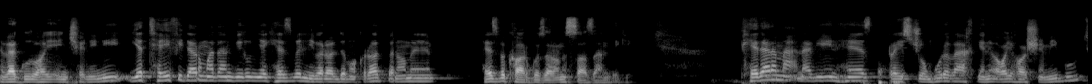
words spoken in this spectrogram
و گروه های این چنینی یه طیفی در اومدن بیرون یک حزب لیبرال دموکرات به نام حزب کارگزاران سازندگی. پدر معنوی این حزب رئیس جمهور وقت یعنی آقای هاشمی بود.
